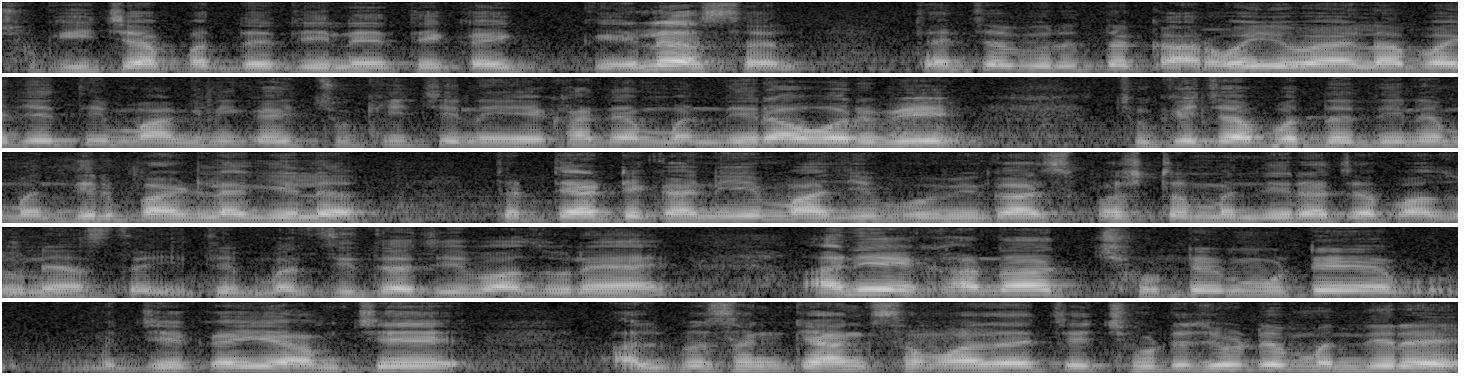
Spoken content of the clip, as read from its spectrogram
चुकीच्या पद्धतीने ते काही केलं असेल त्यांच्या विरुद्ध कारवाई व्हायला पाहिजे. ती मागणी काही चुकीची नाही. एखाद्या मंदिरावर बी चुकीच्या पद्धतीने मंदिर पाडलं गेलं तर त्या ठिकाणी माझी भूमिका स्पष्ट मंदिराच्या बाजूने असते. इथे मस्जिदाची बाजूने आहे. आणि एखादा छोटे मोठे जे काही आमचे अल्पसंख्याक समाजाचे छोटे छोटे मंदिर आहे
